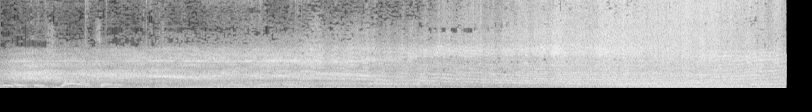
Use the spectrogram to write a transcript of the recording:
Here is your answer.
